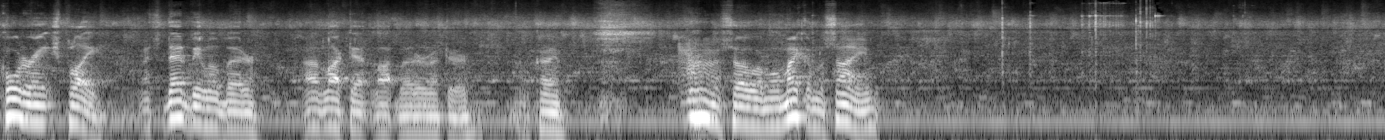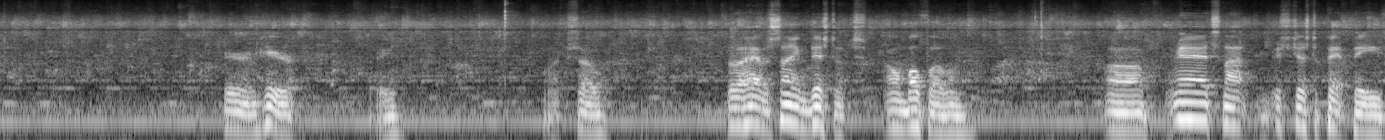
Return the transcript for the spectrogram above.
quarter inch play. That's, that'd be a little better. I'd like that a lot better right there. Okay. so I'm gonna make them the same. Here and here. See? Like so. So I have the same distance on both of them. Uh, yeah, it's not, it's just a pet peeve.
